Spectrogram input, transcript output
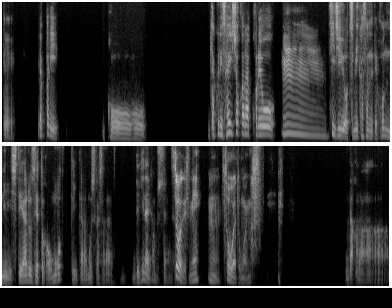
て、やっぱり、こう、逆に最初からこれを。記事を積み重ねて本にしてやるぜとか思っていたら、もしかしたらできないかもしれないですね、そうですね。うん、そうやと思います。だから、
